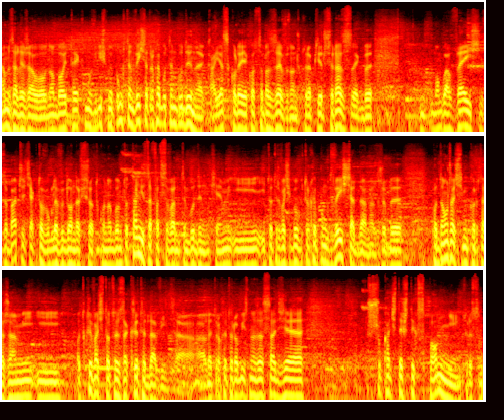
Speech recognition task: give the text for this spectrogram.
nam zależało, no bo tak jak mówiliśmy, punktem wyjścia trochę był ten budynek, a ja z kolei jako osoba z zewnątrz, która pierwszy raz jakby mogła wejść i zobaczyć, jak to w ogóle wygląda w środku, no byłem totalnie zafascynowany tym budynkiem i, i to też właśnie był trochę punkt wyjścia dla nas, żeby podążać tymi korytarzami i odkrywać to, co jest zakryte dla widza, ale trochę to robić na zasadzie szukać też tych wspomnień, które są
